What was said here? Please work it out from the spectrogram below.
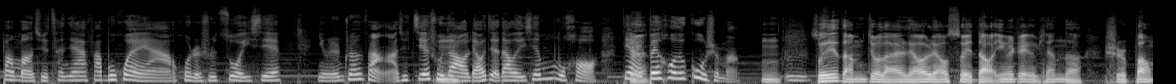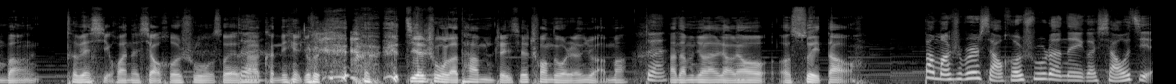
棒棒去参加发布会呀，或者是做一些影人专访啊，去接触到、了解到的一些幕后电影背后的故事嘛。嗯嗯，所以咱们就来聊一聊《隧道》，因为这个片子是棒棒特别喜欢的小何叔，所以他肯定也就 接触了他们这些创作人员嘛。对，那咱们就来聊聊呃《隧道》。棒棒是不是小何叔的那个小姐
